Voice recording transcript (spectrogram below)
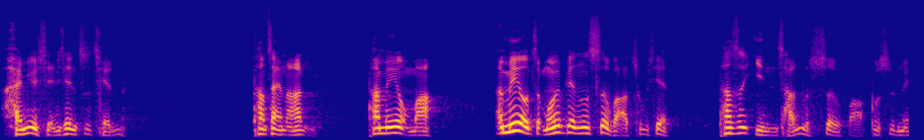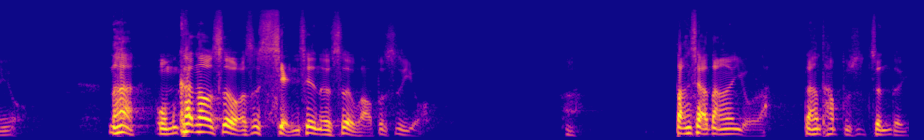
还没有显现之前呢，它在哪里？它没有吗？啊，没有怎么会变成色法出现？它是隐藏的色法，不是没有。那我们看到的色法是显现的色法，不是有。啊，当下当然有了，但是它不是真的有，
